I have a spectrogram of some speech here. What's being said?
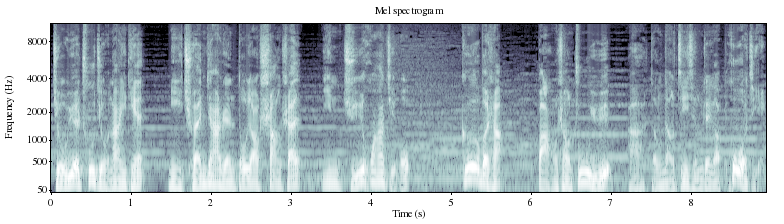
九月初九那一天，你全家人都要上山饮菊花酒，胳膊上绑上茱萸啊等等，进行这个破解。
